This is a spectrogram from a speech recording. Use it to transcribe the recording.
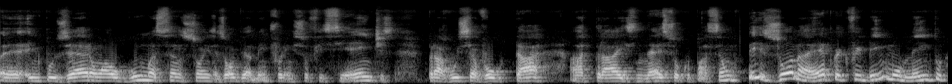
é, impuseram algumas sanções, mas obviamente foram insuficientes para a Rússia voltar atrás nessa ocupação. Pesou na época que foi bem momento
